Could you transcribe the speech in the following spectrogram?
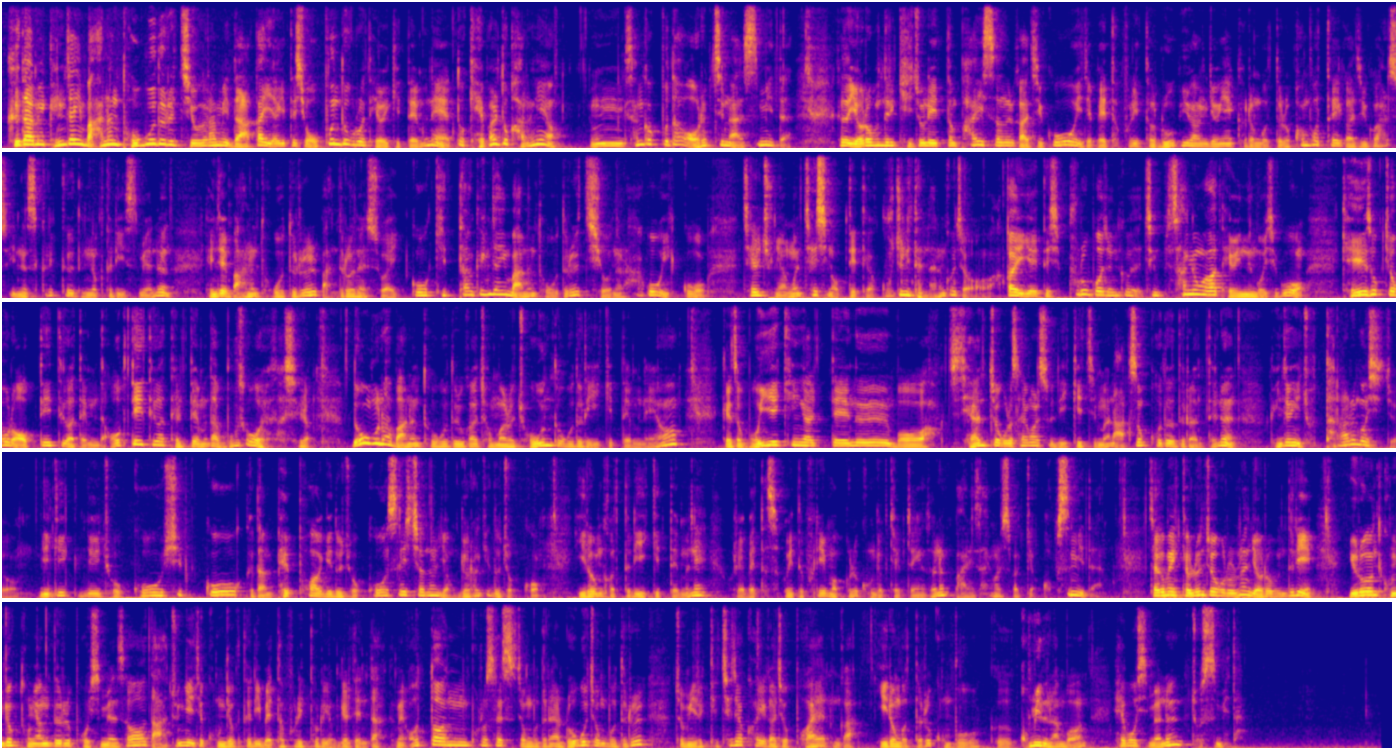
그 다음에 굉장히 많은 도구들을 지원을 합니다. 아까 이야기했듯이 오픈 도구로 되어 있기 때문에 또 개발도 가능해요 음, 생각보다 어렵지는 않습니다. 그래서 여러분들이 기존에 있던 Python을 가지고 이제 Meterpreter Ruby 환경에 그런 것들을 convert 해 가지고 할 수 있는 스크립트 능력들이 있으면은 굉장히 많은 도구들을 만들어낼 수가 있고 기타 굉장히 많은 도구들을 지원을 하고 있고 제일 중요한 건 최신 업데이트가 꾸준히 된다는 거죠. 아까 얘기했듯이 프로 버전 그 지금 상용화가 되어 있는 것이고 계속적으로 업데이트가 됩니다. 업데이트가 될 때마다 무서워요 사실은 너무나 많은 도구들과 정말로 좋은 도구들이 있기 때문에요. 그래서 모이 해킹 할 때는 뭐 제한적으로 사용할 수도 있겠지만 악성 코드들한테는 굉장히 좋다라는 것이죠. 이게 굉장히 좋고 쉽고 그 다음 배포하기도 좋고 세션을 연결하기도 좋고 이런 것들이 있기 때문에 우리가 Metasploit framework를 공격자 입장에서는 많이 사용할 수밖에 없습니다. 자 그러면 결론적으로는 여러분들이 이런 공격 동향들을 보시면서 나중에 이제 공격들이 Meterpreter로 연결된다. 그러면 어떤 프로세스 정보들이나 로그 정보들을 좀 이렇게 최적화해 가지고 보아야 하는가? 이런 것들을 공부 그 고민을 한번 해보시면 좋습니다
